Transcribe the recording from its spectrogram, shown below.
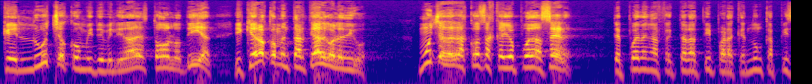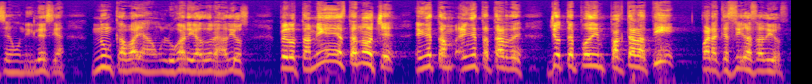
que lucho con mis debilidades todos los días. Y quiero comentarte algo, le digo. Muchas de las cosas que yo puedo hacer te pueden afectar a ti para que nunca pises una iglesia, nunca vayas a un lugar y adores a Dios. Pero también en esta noche, en esta, en esta tarde, yo te puedo impactar a ti para que sigas a Dios.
